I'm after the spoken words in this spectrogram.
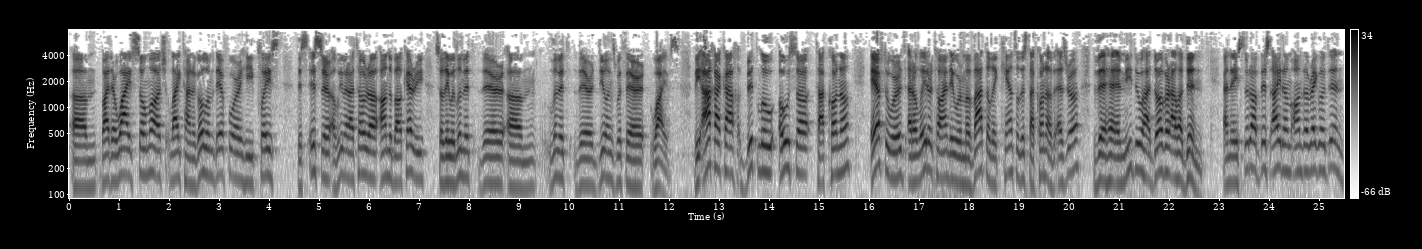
um, by their wives so much, like Tanagolim. Therefore, he placed this Isser of Limit Torah on the Balkari, so they would limit their um, limit their dealings with their wives. The Achakach Bitlu Osa Takona. Afterwards, at a later time, they were mavata. They canceled this takona of Ezra. The Hemidu Hadover al Hadin and they stood up this item on the regular din.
